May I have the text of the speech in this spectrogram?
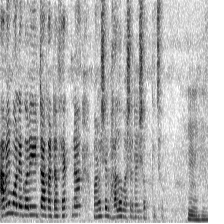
আমি মনে করি টাকাটা ফ্যাক্ট না মানুষের ভালোবাসাটাই সব কিছু হুম। হুম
